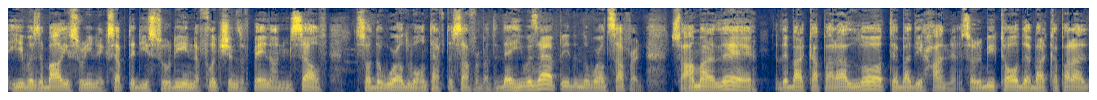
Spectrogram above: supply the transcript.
He was a Baal Yisurin, accepted Yisurin, afflictions of pain on himself, so the world won't have to suffer. But the day he was happy, then the world suffered. So Amar le the Bar Kapara lo tebadihan. So Rabbi told the Bar Kapara,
